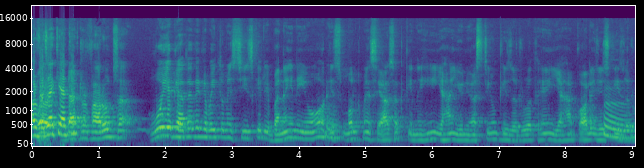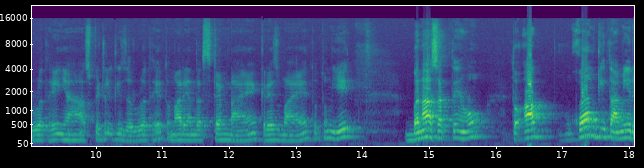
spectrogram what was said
और वजह क्या डॉक्टर फारूक साहब वो ये कहते थे कि भाई तुम इस चीज़ के लिए बने ही नहीं हो और इस हम्म। मुल्क में सियासत की नहीं यहाँ यूनिवर्सिटियों की ज़रूरत है यहाँ कॉलेजेस की हम्म। ज़रूरत है यहाँ हॉस्पिटल की ज़रूरत है तुम्हारे अंदर स्टेम ना आए क्रेजमा आए तो तुम ये बना सकते हो तो आप कौम की तामीर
